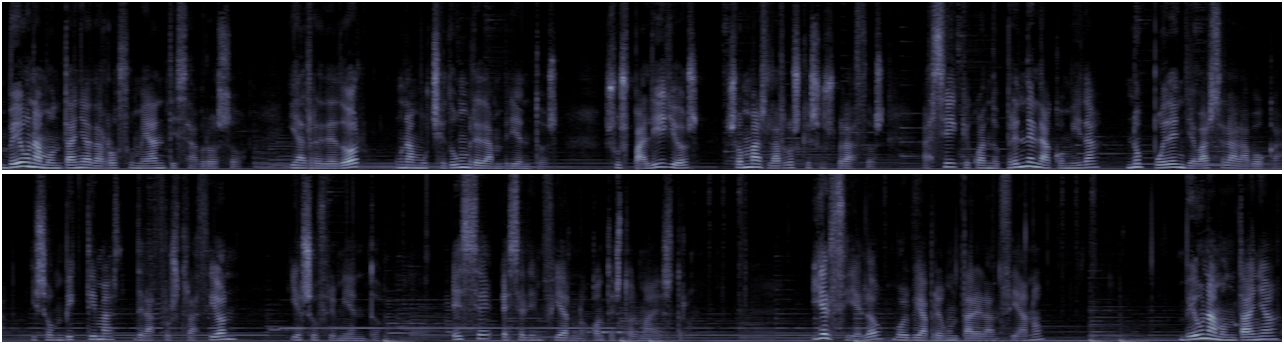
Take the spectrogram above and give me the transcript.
Veo una montaña de arroz humeante y sabroso, y alrededor una muchedumbre de hambrientos. Sus palillos son más largos que sus brazos, así que cuando prenden la comida no pueden llevársela a la boca y son víctimas de la frustración y el sufrimiento. Ese es el infierno, contestó el maestro. ¿Y el cielo? volvió a preguntar el anciano. Veo una montaña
